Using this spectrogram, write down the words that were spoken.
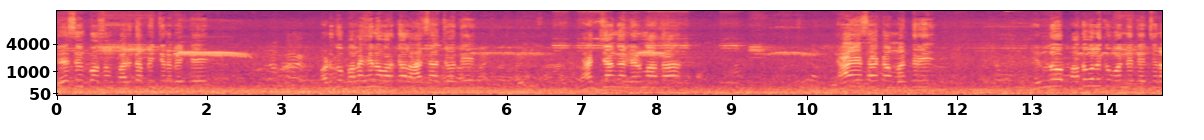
దేశం కోసం పరితపించిన వ్యక్తి అడుగు బలహీన వర్గాల ఆశాజ్యోతి రాజ్యాంగ నిర్మాత న్యాయశాఖ మంత్రి ఎన్నో పదవులకు వన్నె తెచ్చిన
